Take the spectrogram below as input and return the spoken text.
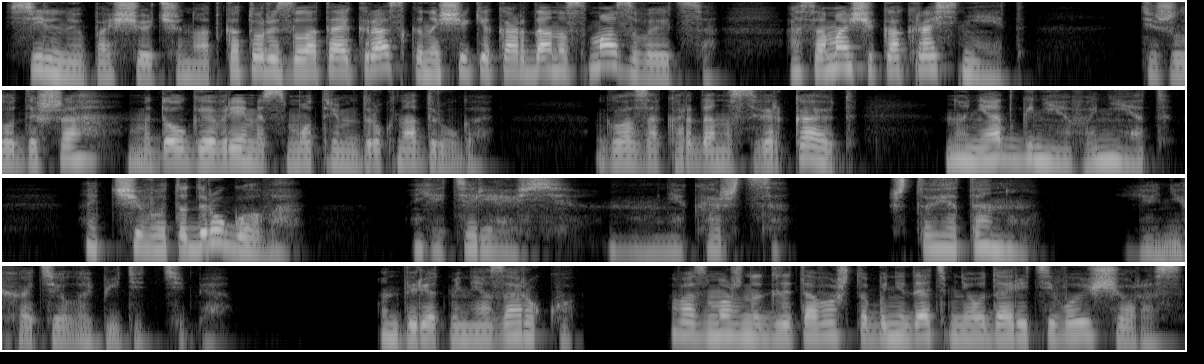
Сильную пощечину, от которой золотая краска на щеке кардана смазывается, а сама щека краснеет. Тяжело дыша, мы долгое время смотрим друг на друга. Глаза кардана сверкают, но не от гнева, нет. От чего-то другого. Я теряюсь. Мне кажется, что я тону. Я не хотел обидеть тебя. Он берет меня за руку, возможно, для того, чтобы не дать мне ударить его еще раз.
